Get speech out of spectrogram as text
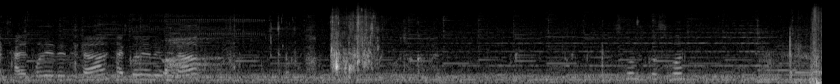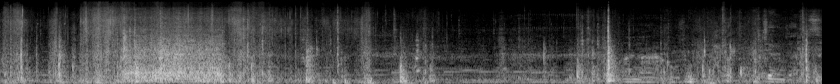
자, 잘 꺼내야 됩니다. 잘 꺼내야 됩니다. 수건 거 수건. 아, 나 아까 무슨 바닥 고기째는 줄 알았어.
